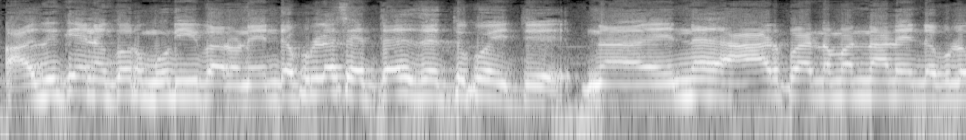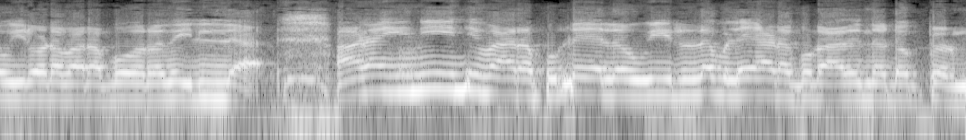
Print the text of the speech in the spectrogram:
அதுக்கு எனக்கு ஒரு முடிவு வரணும். இந்த பிள்ளை செத்த செத்து போயிட்டு. நான் என்ன ஆர்ப்பாட்டம் பண்ணாலும் இந்த பிள்ளை உயிரோட வர போறது இல்ல. ஆனா இனி இனி வர பிள்ளைகள உயிரில் விளையாடக்கூடாது இந்த டாக்டர்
